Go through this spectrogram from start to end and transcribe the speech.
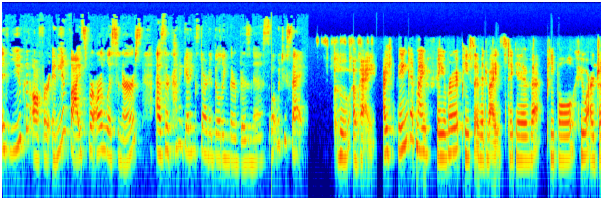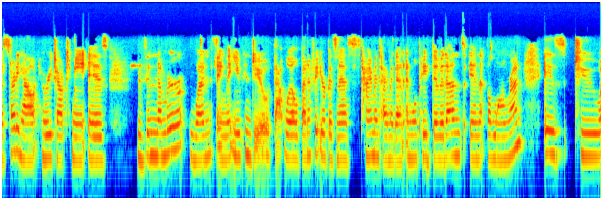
if you could offer any advice for our listeners as they're kind of getting started building their business, what would you say? Ooh, okay. I think my favorite piece of advice to give people who are just starting out, who reach out to me, is the number one thing that you can do that will benefit your business time and time again and will pay dividends in the long run is to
